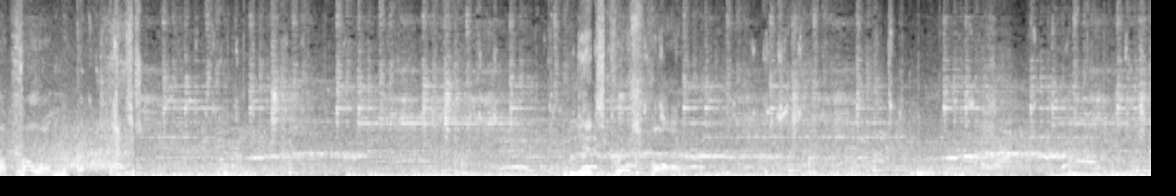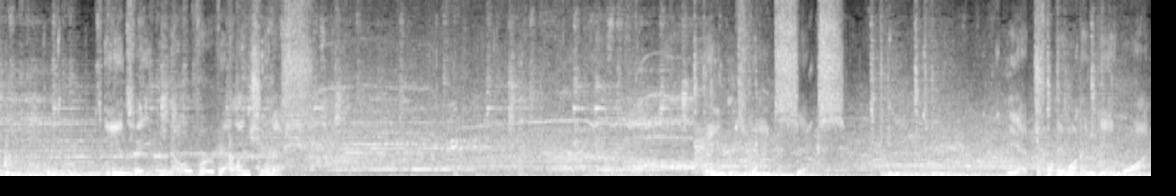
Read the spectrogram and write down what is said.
McCollum. That's It's Chris Paul. It's Ayton over Valanciunas. Ayton's got six. He had 21 in game one.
